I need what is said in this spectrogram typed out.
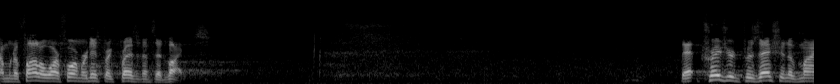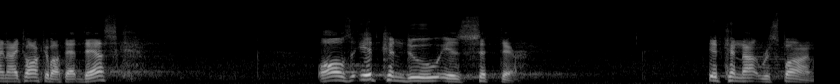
I'm going to follow our former district president's advice. That treasured possession of mine, I talked about, that desk, all it can do is sit there. It cannot respond.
